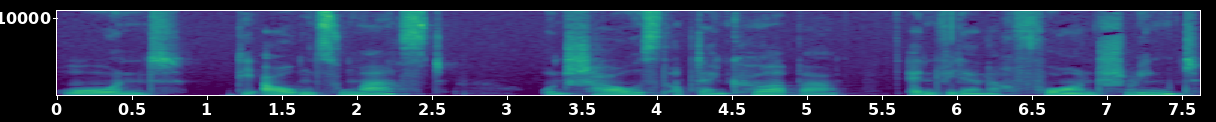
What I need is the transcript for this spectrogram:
und die Augen zumachst und schaust, ob dein Körper entweder nach vorn schwingt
